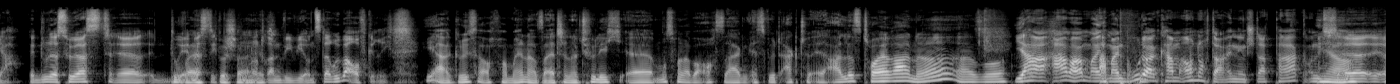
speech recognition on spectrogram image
ja, wenn du das hörst, äh, du, weißt erinnerst dich bestimmt noch dran, wie wir uns darüber aufgeregt haben. Ja, Grüße auch von meiner Seite. Natürlich äh, muss man aber auch sagen, es wird aktuell alles teurer, ne? Also Ja, aber mein, mein Bruder kam auch noch da in den Stadtpark und Ja. äh,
